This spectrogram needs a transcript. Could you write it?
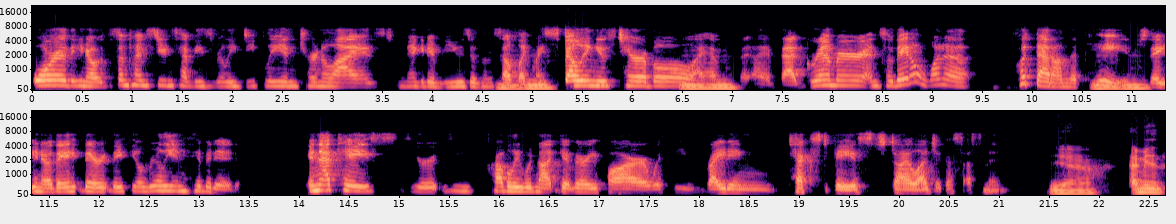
or the, you know sometimes students have these really deeply internalized negative views of themselves mm-hmm. like my mm-hmm. spelling is terrible mm-hmm. i have mm-hmm. i have bad grammar and so they don't want to put that on the page mm-hmm. they you know they they they feel really inhibited in that case you're you probably would not get very far with the writing text based dialogic assessment yeah i mean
